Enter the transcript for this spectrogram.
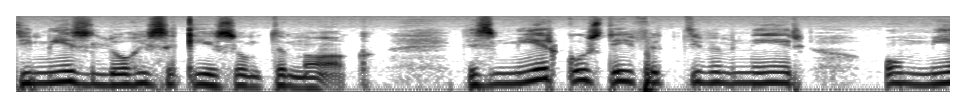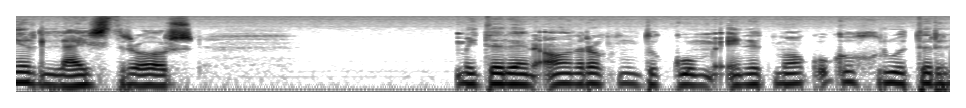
die meest logische kees om te maak. Dit is meer kost-effectieve manier om meer luisteraars met hulle in aanraking te kom en het maak ook een groter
